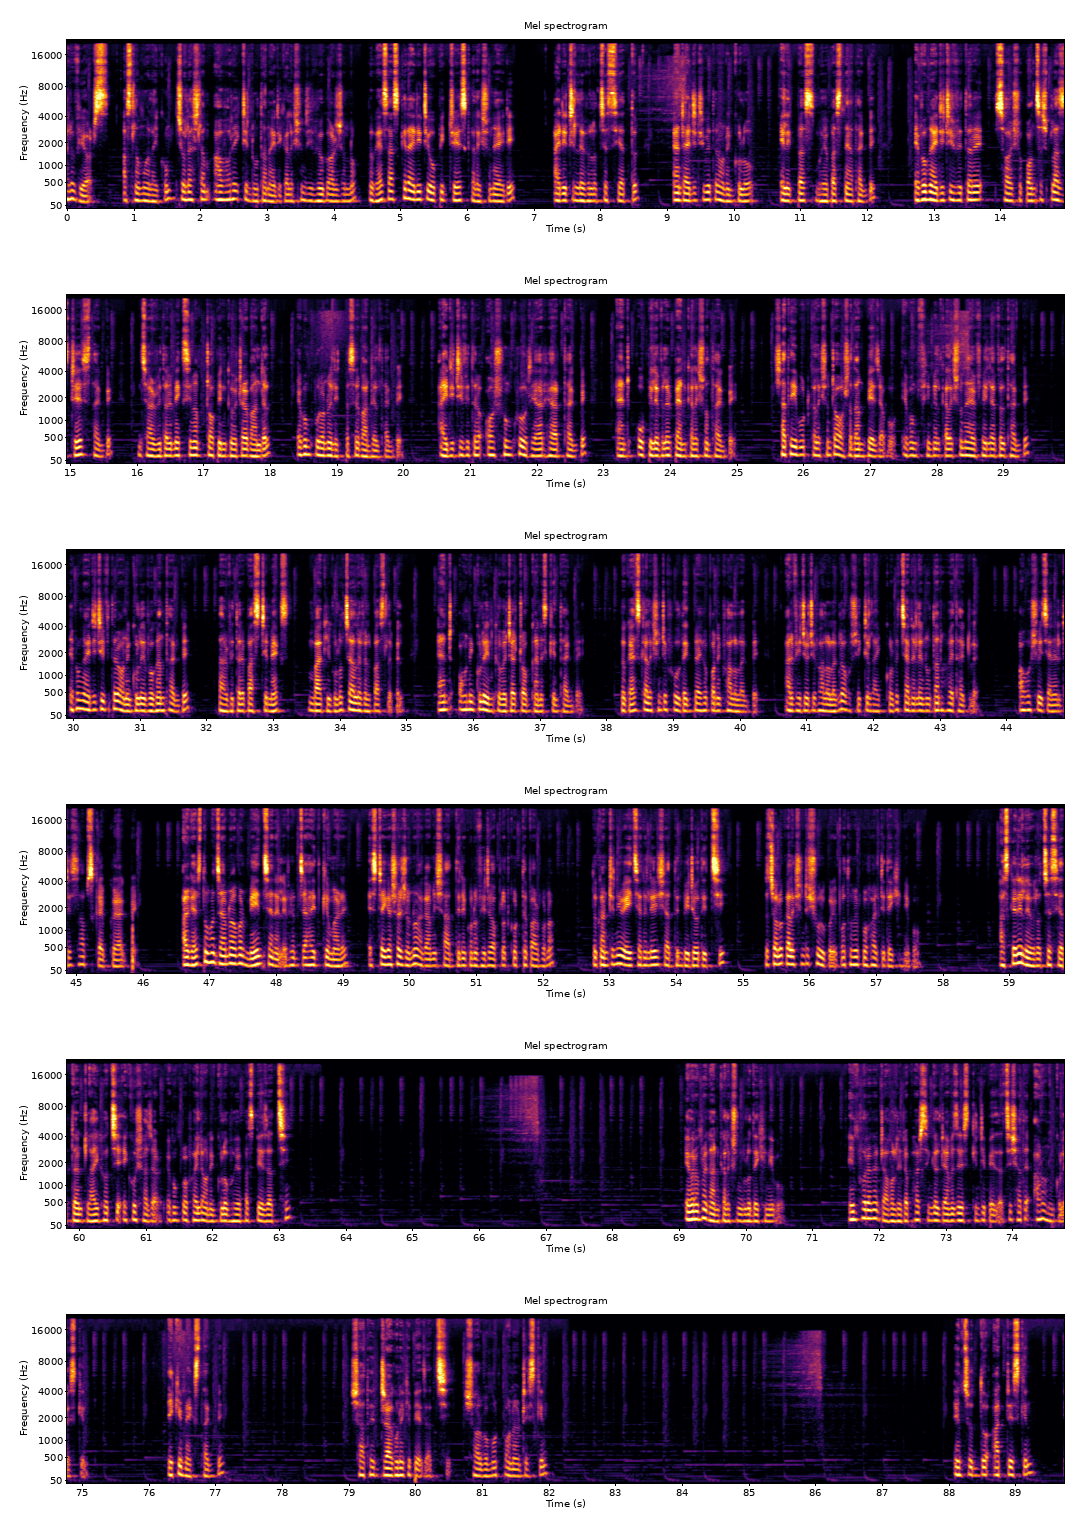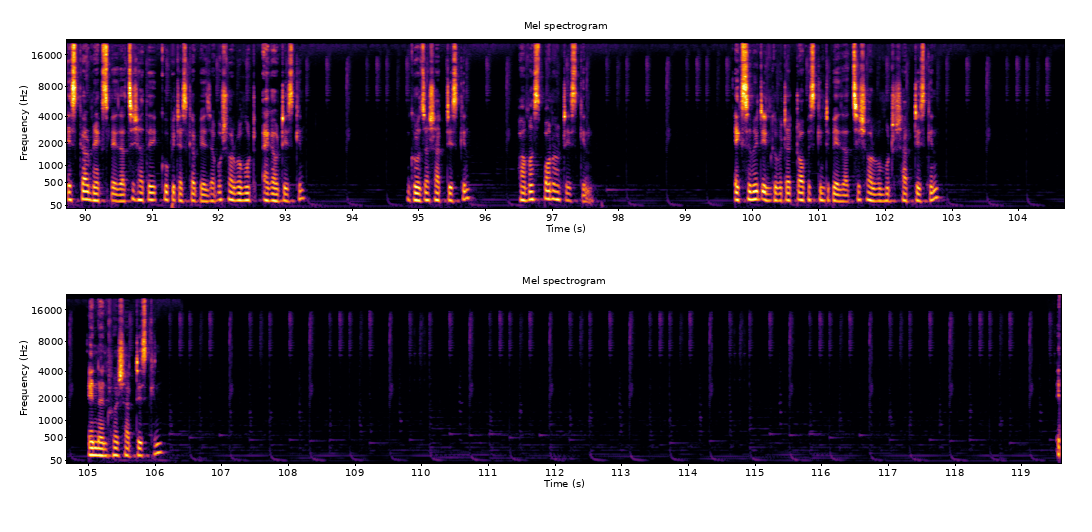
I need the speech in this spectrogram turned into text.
Hello viewers, আসসালামু আলাইকুম। চলে আসলাম আবারও একটি নতুন আইডি কালেকশন রিভিউ করার জন্য। তো গ্যাস আজকের আইডিটি ওপি ড্রেস কালেকশনের আইডি। আইডিটির লেভেল হচ্ছে ছিয়াত্তর। অ্যান্ড আইডিটির ভিতরে অনেকগুলো এলিট পাস ভুয়া পাস নেওয়া থাকবে। এবং আইডিটির ভিতরে ছয়শো পঞ্চাশ প্লাস ড্রেস থাকবে, যার ভিতরে ম্যাক্সিমাম টপ ইনকিউবেটার বান্ডেল এবং পুরনো এলিট পাসের বান্ডেল থাকবে। আইডিটির ভিতরে অসংখ্য রেয়ার হেয়ার থাকবে অ্যান্ড ওপি লেভেলের প্যান কালেকশন থাকবে। সাথে ইমোট কালেকশনটা অসাধারণ পেয়ে যাব এবং ফিমেল কালেকশনে অ্যাভেলেবেল থাকবে। এবং আইডিটির ভিতরে অনেকগুলো ইভোগান থাকবে। তার ভিতরে পাঁচটি ম্যাক্স বাকিগুলো চার লেভেল পাঁচ লেভেল অ্যান্ড অনেকগুলো ইনকিউবেটার টপ গান স্কিন থাকবে। তো গ্যাস কালেকশনটি ফুল দেখবে আই হোপ অনেক ভালো লাগবে। আর ভিডিওটি ভালো লাগলে অবশ্যই একটি লাইক করবে চ্যানেলে নতুন হয়ে থাকলে। অবশ্যই চ্যানেলটি সাবস্ক্রাইব করে রাখবে। আর গ্যাস তোমরা জানো আমার main channel F F Zahid গেমারে strike আসার জন্য আগামী সাত দিনে কোনো ভিডিও আপলোড করতে পারব না। তো কন্টিনিউ এই চ্যানেলেই সাত দিন ভিডিও দিচ্ছি। তো চলো কালেকশনটি শুরু করি, প্রথমে প্রোফাইলটি দেখে নিব। আজকের এই লেভেল হচ্ছে ছিয়াত্তর অ্যান্ড লাইক হচ্ছে একুশ হাজার এবং প্রোফাইলে অনেকগুলো ভুয়ে পাস পেয়ে যাচ্ছি। এবার আমরা গান কালেকশনগুলো দেখে নিব। এম ফোর রানের ডাবল রেট ফার সিঙ্গেল ড্যামেজের স্কিনটি পেয়ে যাচ্ছি, সাথে আরও অনেকগুলো স্কিন একে ম্যাক্স থাকবে। সাথে ড্রাগন একে পেয়ে যাচ্ছি, সর্বমোট পনেরোটি স্কিন এম চোদ্দ আটটি স্কিন। স্কার ম্যাক্স পেয়ে যাচ্ছে, সাথে কুপিটা স্কার পেয়ে যাব, সর্বমোট এগারোটি স্কিন। গ্রোজা ষাটটি স্কিন, ফামাস পনেরোটি স্কিন। এক্সেমেট ইনকিউবেটার টপ স্কিনটি পেয়ে যাচ্ছি, সর্বমোট ষাটটি স্কিন। এন নাইন ফোর ষাটটি স্কিন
